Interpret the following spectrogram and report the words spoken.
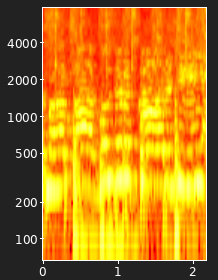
ਮਾਤਾ ਗੁਜਰ ਕੌਰ ਜੀ।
